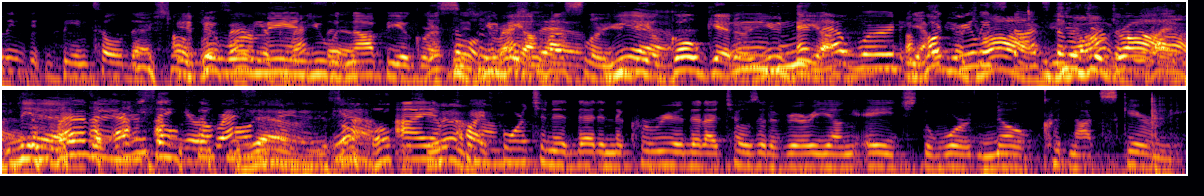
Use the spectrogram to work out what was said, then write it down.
constantly be- being told that. so you're If it were a very man, you would not be aggressive. You're so You'd be a hustler. You'd be a go-getter. You'd mm-hmm. be And a that word, I it your really drive. starts You to love your drive. Like, the Yeah. aggressive, everything, so you're aggressive. self-motivated. You're so Yeah. focused, I am yeah. quite fortunate that in the career that I chose at a very young age, the word no could not scare me.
